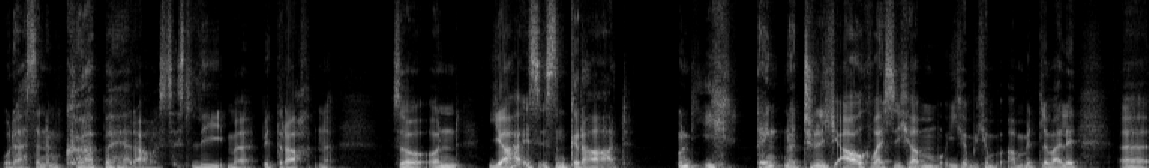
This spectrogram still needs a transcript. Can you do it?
oder aus deinem Körper heraus das Leben betrachten. So, und ja, es ist ein Grad. Und ich denke natürlich auch, weißt du, ich habe ich hab, ich hab mittlerweile äh,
